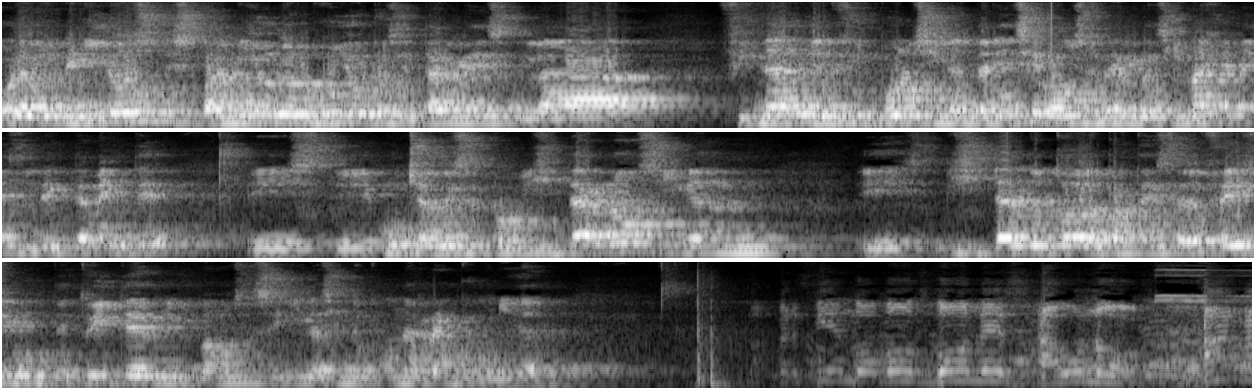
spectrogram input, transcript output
Hola, bienvenidos. Es para mí un orgullo presentarles la final del fútbol sigandarense. Vamos a ver las imágenes directamente. Este, muchas gracias por visitarnos. Sigan eh, visitando toda la parte esta de Facebook, de Twitter y vamos a seguir haciendo una gran comunidad. perdiendo dos goles a uno. ¡Arrancamos!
